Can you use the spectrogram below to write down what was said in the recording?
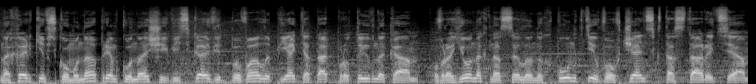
На харківському напрямку наші війська відбивали п'ять атак противника в районах населених пунктів Вовчанськ та Стариця.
